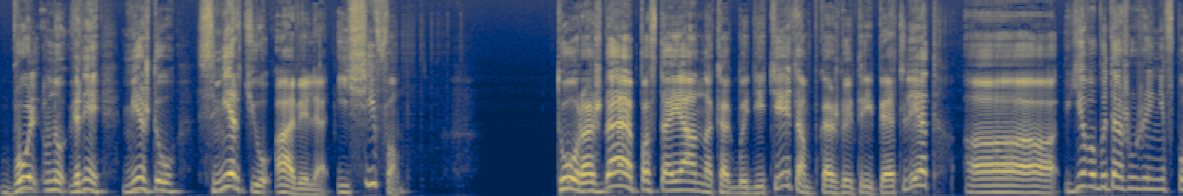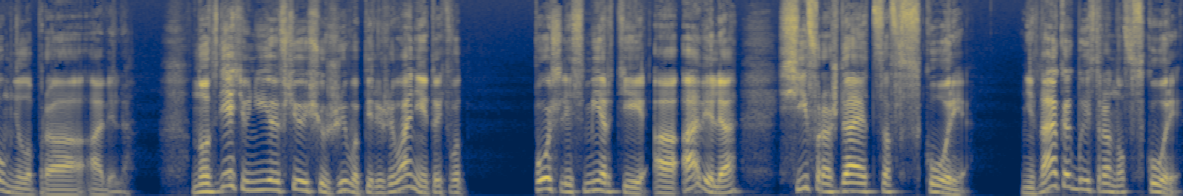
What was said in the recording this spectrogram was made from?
боль, ну, вернее, между смертью Авеля и Сифом, то рождая постоянно как бы детей, там каждые 3-5 лет, Ева бы даже уже не вспомнила про Авеля. Но здесь у нее все еще живо переживание, то есть вот после смерти а, Авеля Сиф рождается вскоре. Не знаю, как быстро, но вскоре.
